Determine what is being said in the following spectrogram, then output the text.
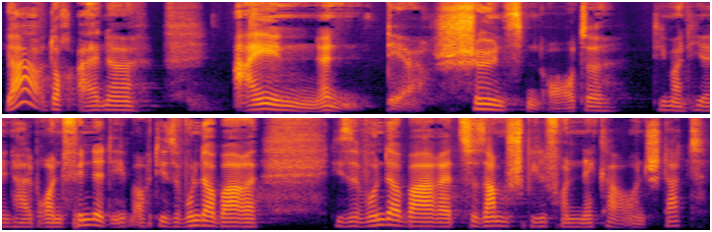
ja, doch eine, einen der schönsten Orte, die man hier in Heilbronn findet, eben auch diese wunderbare, diese wunderbare Zusammenspiel von Neckar und Stadt,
